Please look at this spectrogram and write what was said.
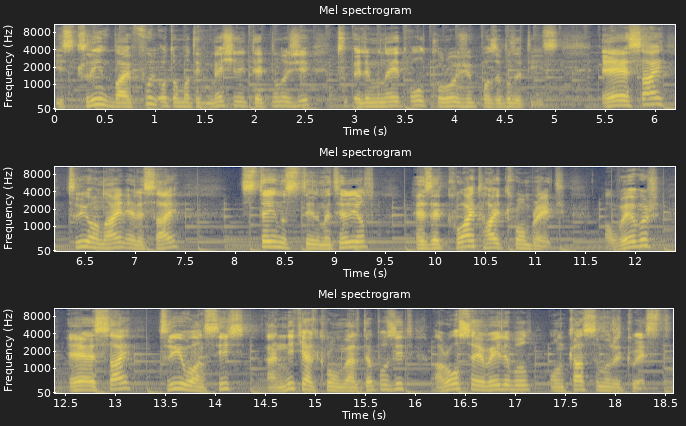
is cleaned by full automatic machining technology to eliminate all corrosion possibilities. ASI 309 LSI stainless steel material has a quite high chrome rate. However, ASI 316 and nickel chrome weld deposit are also available on customer request.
